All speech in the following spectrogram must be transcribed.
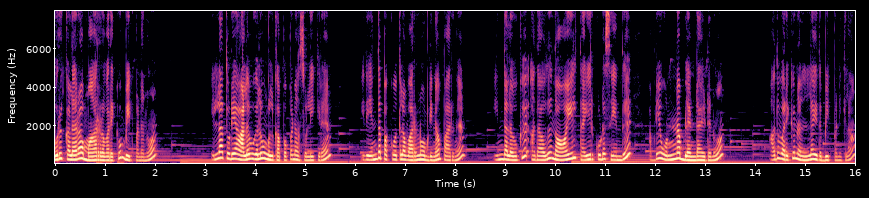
ஒரு கலராக மாறுற வரைக்கும் பீட் பண்ணணும். எல்லாத்துடைய அளவுகளும் உங்களுக்கு அப்பப்போ நான் சொல்லிக்கிறேன். இது எந்த பக்குவத்தில் வரணும் அப்படின்னா பாருங்கள் இந்த அளவுக்கு அதாவது இந்த ஆயில் தயிர் கூட சேர்ந்து அப்படியே ஒன்றா பிளெண்ட் ஆகிடணும் அது வரைக்கும் நல்லா இதை பீட் பண்ணிக்கலாம்.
